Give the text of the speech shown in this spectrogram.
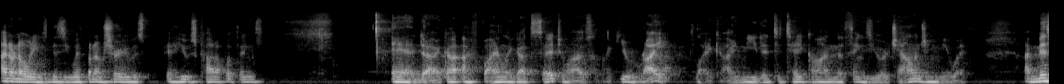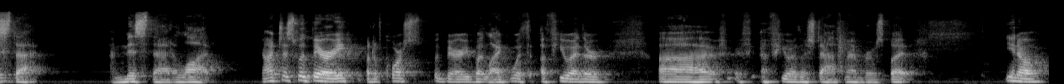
I don't know what he was busy with, but I'm sure he was he was caught up with things. And I got I finally got to say to him. I was like, "You're right. Like I needed to take on the things you were challenging me with. I missed that. I missed that a lot. Not just with Barry, but of course with Barry, but like with a few other uh, a few other staff members. But you know,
